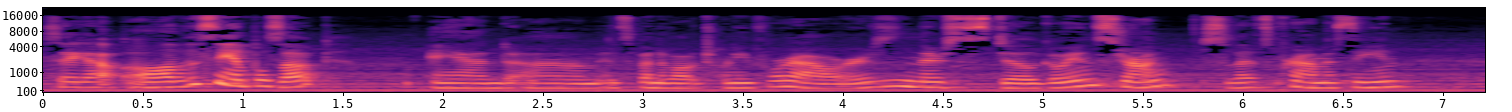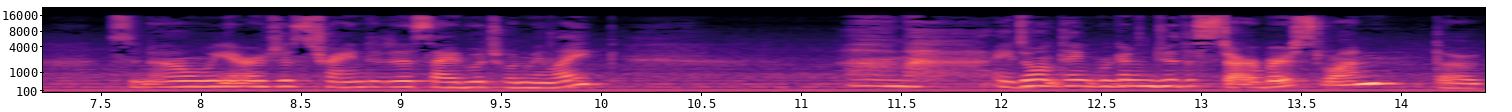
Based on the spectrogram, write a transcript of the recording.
So I got all the samples up and um, it's been about 24 hours and they're still going strong, so that's promising. So now we are just trying to decide which one we like. Um, I don't think we're gonna do the starburst one. The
